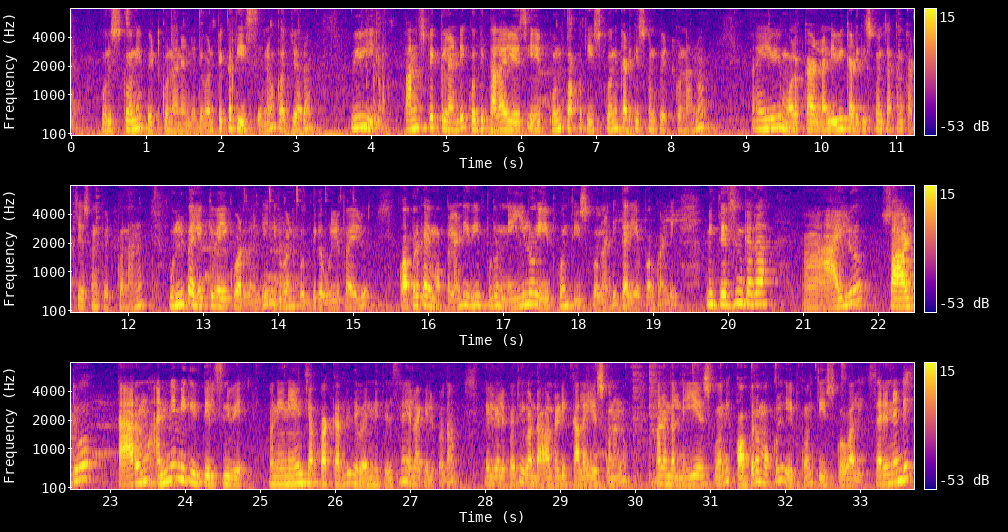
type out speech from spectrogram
ఒలుసుకొని పెట్టుకున్నానండి. ఇదిగోండి పిక్క తీసాను ఖర్జూరం. ఇవి పనస పిక్కలు అండి కొద్ది కళాయిలు వేసి వేపుకొని తొక్క తీసుకొని కడిగేసుకొని పెట్టుకున్నాను. ఇవి ములక్కాడలు అండి ఇవి కడిగేసుకొని చక్కని కట్ చేసుకొని పెట్టుకున్నాను. ఉల్లిపాయలు ఎక్కువ వేయకూడదండి ఇదిగోండి కొద్దిగా ఉల్లిపాయలు. కొబ్బరికాయ ముక్కలు అండి ఇది ఇప్పుడు నెయ్యిలో వేపుకొని తీసుకోవాలండి కరివేపాకు అండి మీకు తెలిసింది కదా ఆయిలు ఆయిల్ సాల్టు కారం అన్నీ మీకు ఇది తెలిసినవే. నేనేం చెప్పక్కర్లేదు ఇవన్నీ తెలిసిన ఇలాగ వెళ్ళిపోదాం. ఇలా వెళ్ళిపోతే ఇవ్వండి ఆల్రెడీ కళ వేసుకున్నాను. మనం ఇందులో నెయ్యి వేసుకొని కొబ్బరి ముక్కలు వేపుకొని తీసుకోవాలి. సరేనండి?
